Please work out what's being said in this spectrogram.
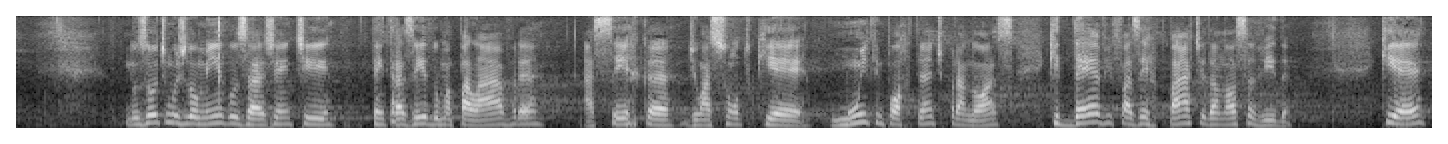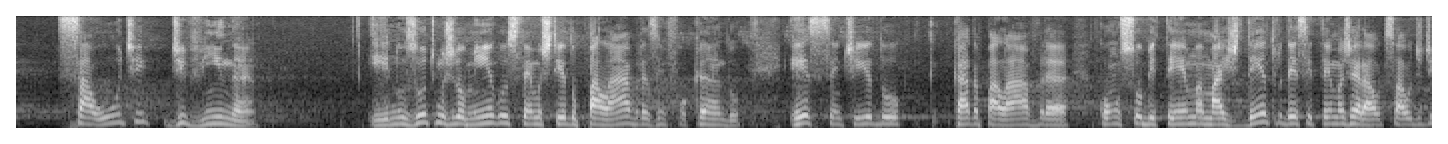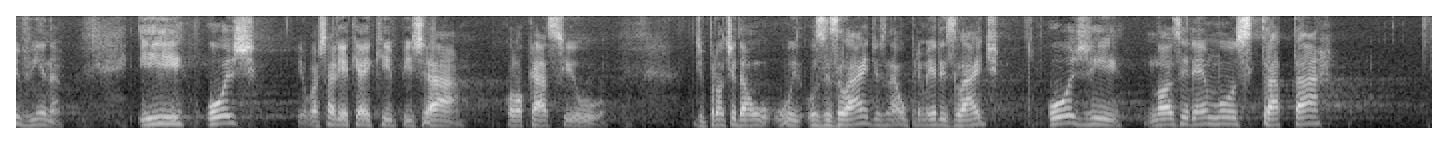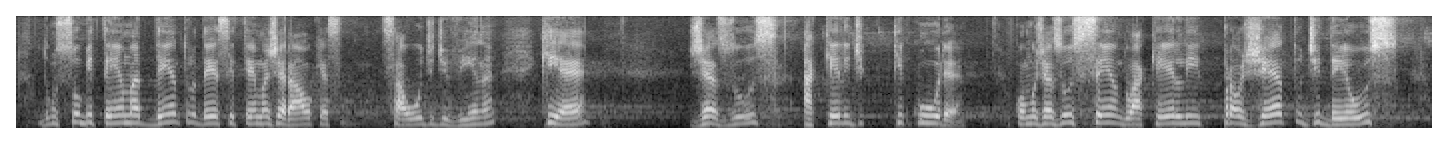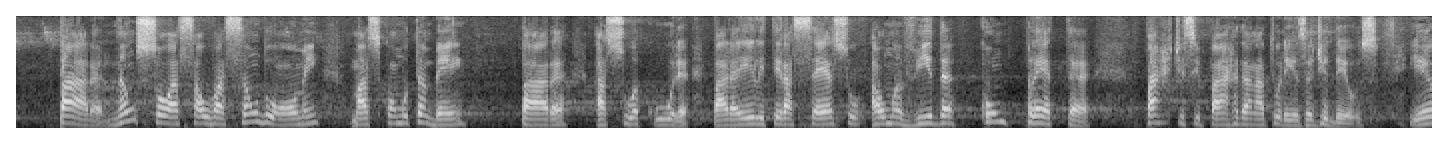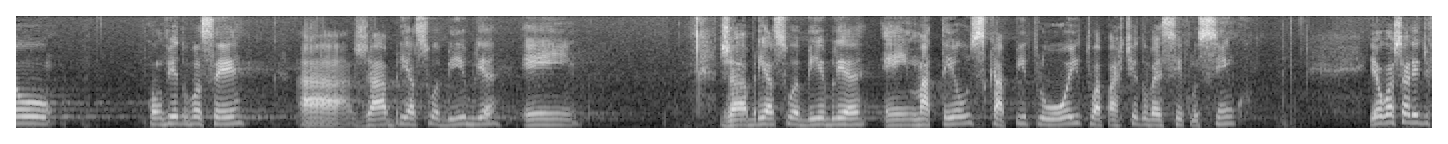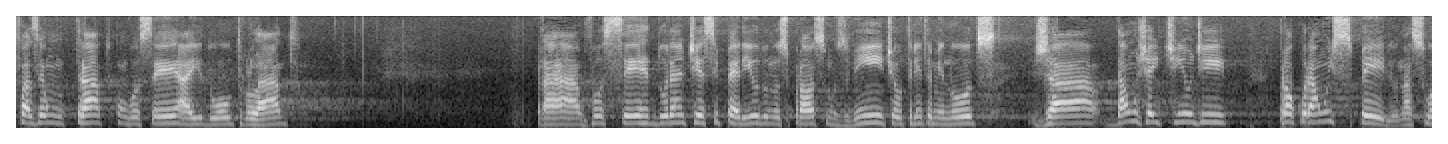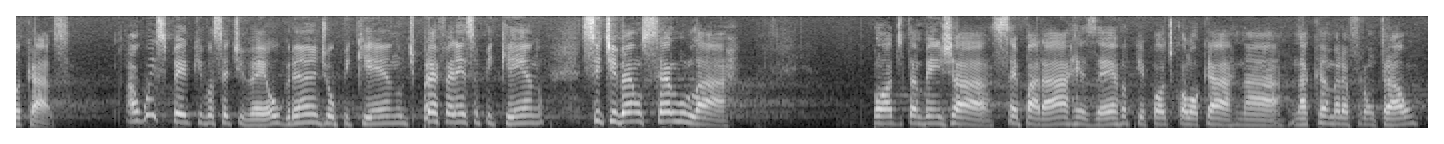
Nos últimos domingos a gente tem trazido uma palavra acerca de um assunto que é muito importante para nós, que deve fazer parte da nossa vida, que é saúde divina. E nos últimos domingos temos tido palavras enfocando esse sentido, cada palavra com um subtema, mas dentro desse tema geral de saúde divina. E hoje eu gostaria que a equipe já colocasse o, de prontidão os slides, né, o primeiro slide. Hoje nós iremos tratar de um subtema dentro desse tema geral que é saúde divina, que é Jesus, aquele de, que cura, como Jesus sendo aquele projeto de Deus para não só a salvação do homem, mas como também para a sua cura, para ele ter acesso a uma vida completa, participar da natureza de Deus. E eu Convido você a já abrir a sua Bíblia em já abrir a sua Bíblia em Mateus capítulo 8, a partir do versículo 5. Eu gostaria de fazer um trato com você aí do outro lado, para você, durante esse período, nos próximos 20 ou 30 minutos, já dar um jeitinho de procurar um espelho na sua casa. Algum espelho que você tiver, ou grande ou pequeno, de preferência pequeno. Se tiver um celular, pode também já separar a reserva, porque pode colocar na, na câmera frontal.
